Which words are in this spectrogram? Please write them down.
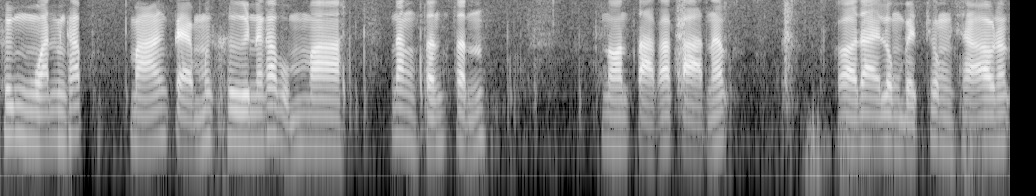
ครึ่งวันครับ มาตั้งแต่เมื่อคืนนะครับ ผมมานั่งสันสันๆนอนตากอากาศนะครับ ก็ได้ลงเบ็ดช่วงเช้านะครับ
